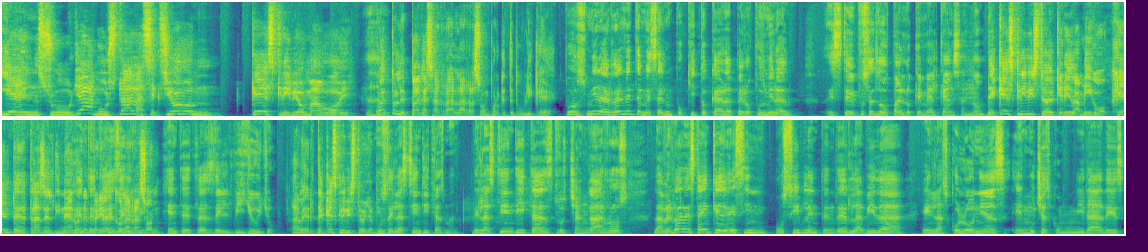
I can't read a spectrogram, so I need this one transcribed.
Y en su ya gustada sección, ¿qué escribió Mau hoy? ¿Cuánto le pagas a la razón porque te publique? eh? Pues mira, realmente me sale un poquito cara, pero pues mira, este, pues es lo para lo que me alcanza, ¿no? ¿De qué escribiste hoy, querido amigo? Gente detrás del dinero en el periódico La Razón. Gente detrás del billullo. A ver, ¿de qué escribiste hoy, amigo? Pues de las tienditas, man. De las tienditas, los changarros. La verdad está en que es imposible entender la vida en las colonias, en muchas comunidades,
